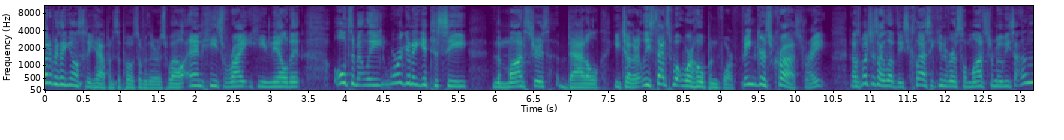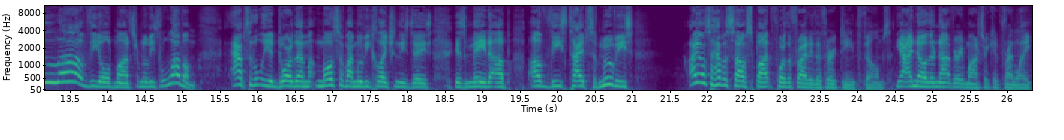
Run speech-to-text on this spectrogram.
but everything else that he happens to post over there as well. And he's right, he nailed it. Ultimately, we're going to get to see the monsters battle each other. At least that's what we're hoping for. Fingers crossed, right? Now, as much as I love these classic Universal monster movies, I love the old monster movies, love them. Absolutely adore them. Most of my movie collection these days is made up of these types of movies. I also have a soft spot for the Friday the 13th films. Yeah, I know they're not very Monster Kid friendly,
